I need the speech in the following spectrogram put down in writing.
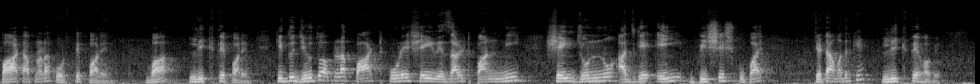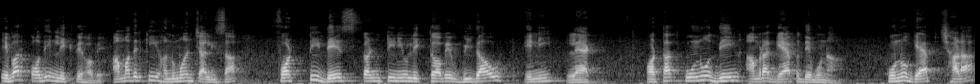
পাঠ আপনারা করতে পারেন। বা লিখতে পারেন। কিন্তু যেহেতু আপনারা পাঠ করে সেই রেজাল্ট পাননি, সেই জন্য আজকে এই বিশেষ উপায় যেটা আমাদেরকে লিখতে হবে। এবার কদিন লিখতে হবে? আমাদের কি Hanuman Chalisa forty days continue লিখতে হবে উইদাউট এনি ল্যাক অর্থাৎ কোনো দিন আমরা গ্যাপ দেব না। কোনো গ্যাপ ছাড়া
